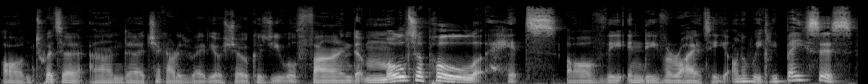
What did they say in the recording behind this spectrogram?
on Twitter and uh, check out his radio show because you will find multiple hits of the indie variety on a weekly basis.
